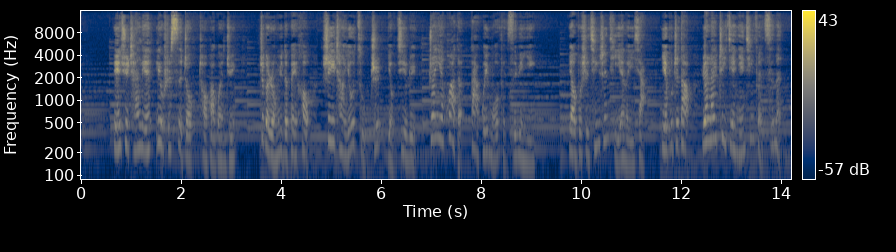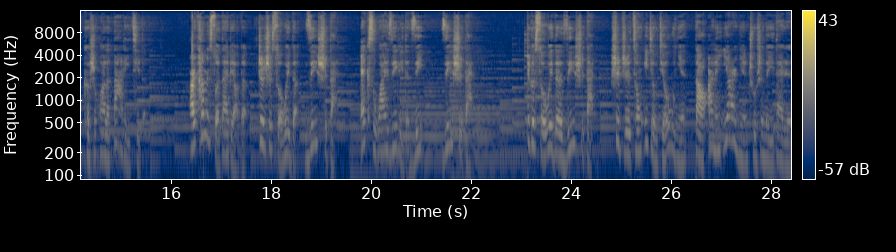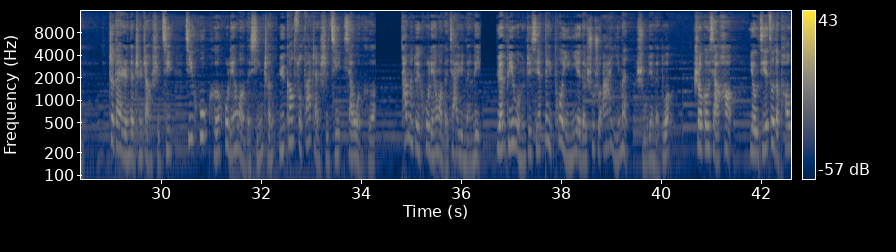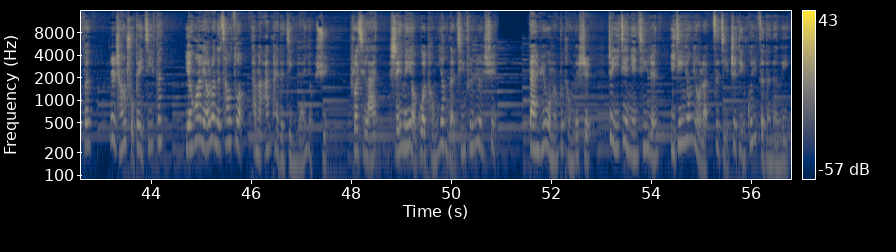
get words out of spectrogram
连续蝉联六十四周超话冠军，这个荣誉的背后是一场有组织、有纪律、专业化的大规模粉丝运营。要不是亲身体验了一下，也不知道原来这届年轻粉丝们可是花了大力气的，而他们所代表的正是所谓的 Z 世代。X Y Z 里的 Z，Z 世代，这个所谓的 Z 世代是指从一九九五年到二零一二年出生的一代人。这代人的成长时期几乎和互联网的形成与高速发展时期相吻合，他们对互联网的驾驭能力远比我们这些被迫营业的叔叔阿姨们熟练得多。收购小号，有节奏的抛分，日常储备积分，眼花缭乱的操作，他们安排的井然有序。说起来，谁没有过同样的青春热血？但与我们不同的是，这一届年轻人已经拥有了自己制定规则的能力。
